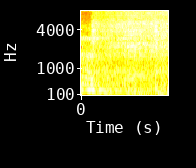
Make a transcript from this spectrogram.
up.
